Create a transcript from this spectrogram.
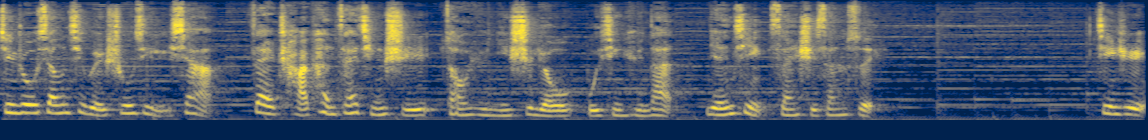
荆州乡纪委书记李夏在查看灾情时遭遇泥石流，不幸遇难，年仅三十三岁。近日，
